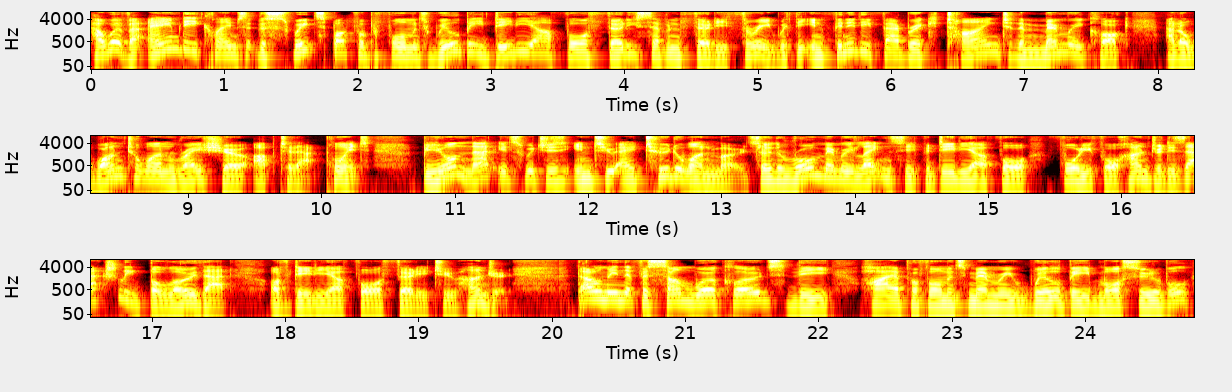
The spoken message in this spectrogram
However, AMD claims that the sweet spot for performance will be DDR4 3733, with the Infinity Fabric tying to the memory clock at a 1 to 1 ratio up to that point. Beyond that, it switches into a 2 to 1 mode, so the raw memory latency for DDR4 4400 is actually below that of DDR4 3200. That'll mean that for some workloads, the higher performance memory will be more suitable,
